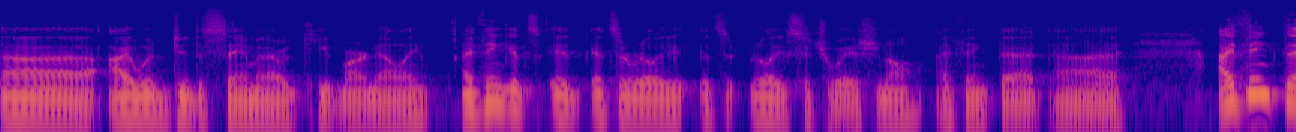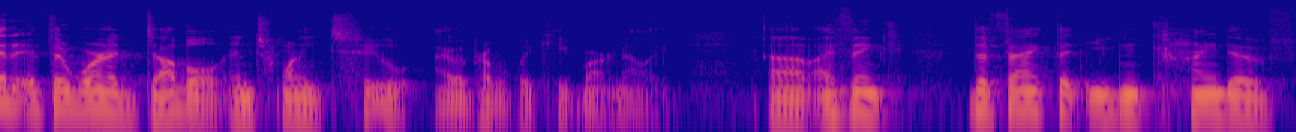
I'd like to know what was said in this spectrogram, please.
uh, I would do the same, and I would keep Martinelli. I think it's it, it's a really it's really situational. I think that uh, I think that if there weren't a double in 22, I would probably keep Martinelli. Um, I think the fact that you can kind of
